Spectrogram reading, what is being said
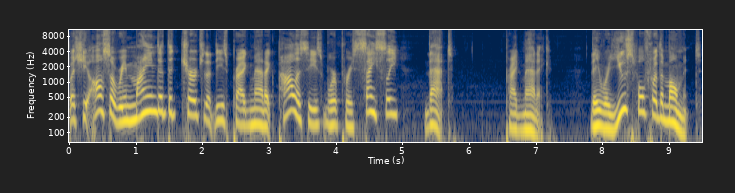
but she also reminded the church that these pragmatic policies were precisely that pragmatic. They were useful for the moment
